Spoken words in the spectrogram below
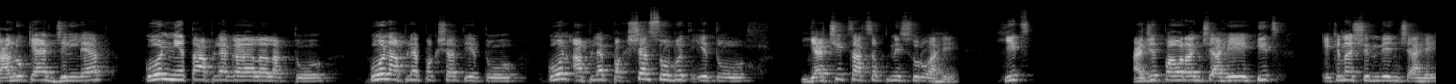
तालुक्यात जिल्ह्यात कोण नेता आपल्या गळाला लागतो कोण आपल्या पक्षात येतो कोण आपल्या पक्षासोबत येतो याची चाचपणी सुरू आहे. हीच अजित पवारांची आहे हीच एकनाथ शिंदेची आहे.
